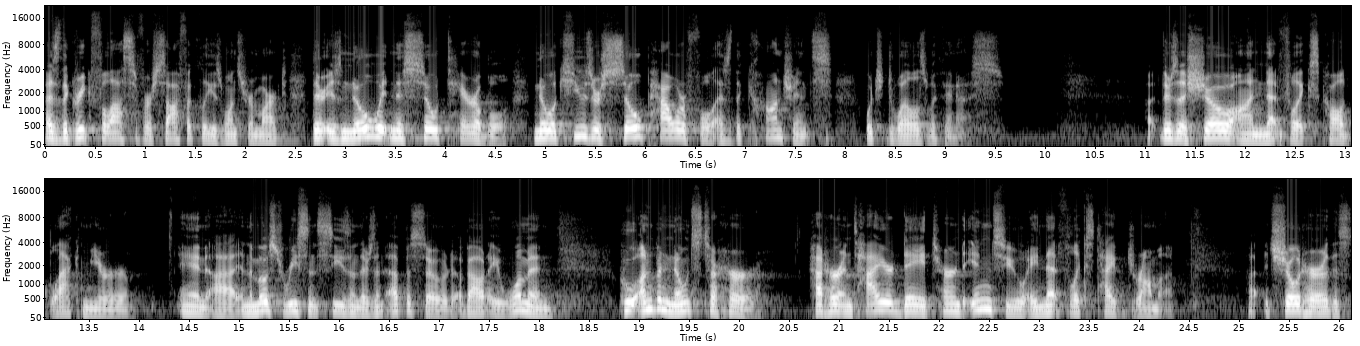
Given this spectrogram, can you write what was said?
As the Greek philosopher Sophocles once remarked, there is no witness so terrible, no accuser so powerful as the conscience which dwells within us. Uh, there's a show on Netflix called Black Mirror. And uh, in the most recent season, there's an episode about a woman who, unbeknownst to her, had her entire day turned into a Netflix type drama. Uh, it showed her this,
